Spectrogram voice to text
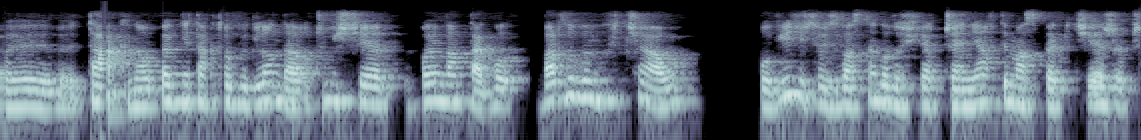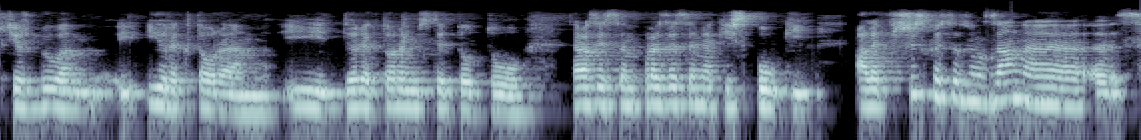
Yy, tak, no pewnie tak to wygląda. Oczywiście powiem Wam tak, bo bardzo bym chciał powiedzieć coś z własnego doświadczenia w tym aspekcie, że przecież byłem i, i rektorem, i dyrektorem instytutu, teraz jestem prezesem jakiejś spółki ale wszystko jest to związane e, z,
